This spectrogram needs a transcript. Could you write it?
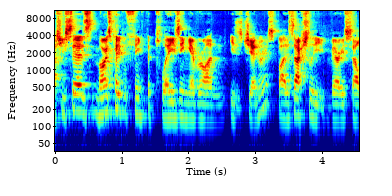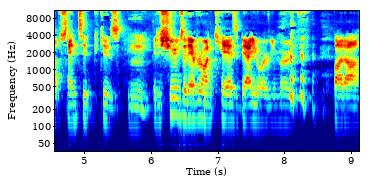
she says most people think that pleasing everyone is generous, but it's actually very self-centered because Mm. it assumes that everyone cares about your every move, but uh,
